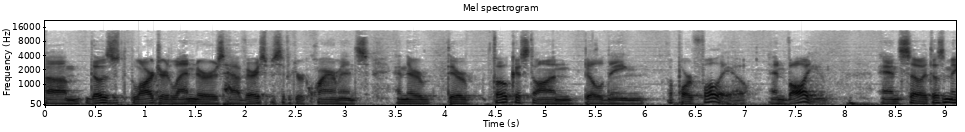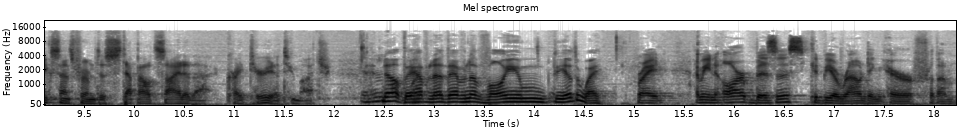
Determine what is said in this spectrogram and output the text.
um, those larger lenders have very specific requirements, and they're they're focused on building a portfolio and volume, and so it doesn't make sense for them to step outside of that criteria too much. No, they have enough, they have enough volume the other way. right. I mean, our business could be a rounding error for them.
